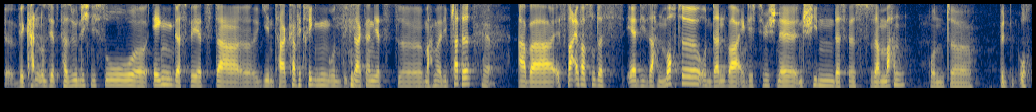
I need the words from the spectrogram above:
wir kannten uns jetzt persönlich nicht so äh, eng, dass wir jetzt da äh, jeden Tag Kaffee trinken und ich sage dann jetzt äh, machen wir die Platte. Ja. Aber es war einfach so, dass er die Sachen mochte und dann war eigentlich ziemlich schnell entschieden, dass wir es zusammen machen und äh, bin auch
